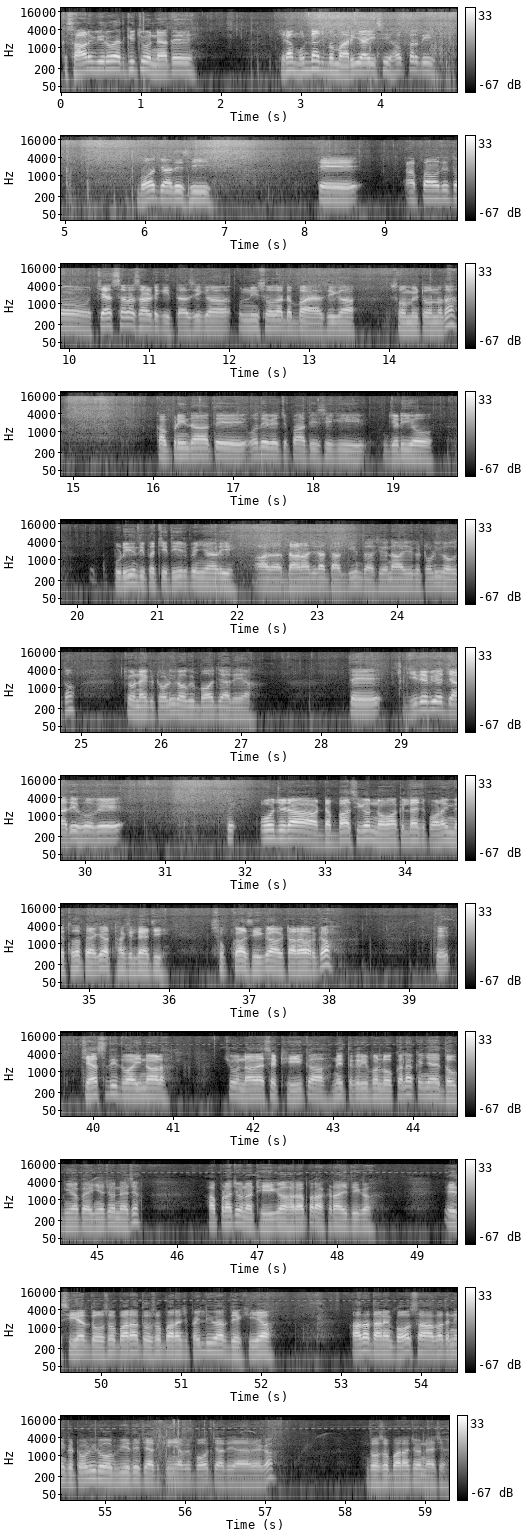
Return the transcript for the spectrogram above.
ਕਿਸਾਨ ਵੀਰੋ, ਐਤਕੀ ਝੋਨਿਆਂ ਤੇ ਜਿਹੜਾ ਮੁੱਢਾਂ 'ਚ ਬਿਮਾਰੀ ਆਈ ਸੀ, ਹੌਪਰ ਦੀ, ਬਹੁਤ ਜ਼ਿਆਦਾ ਸੀ। ਤੇ ਆਪਾਂ ਉਹਦੇ ਤੋਂ ਚੈਸ ਵਾਲਾ ਸਾਲਟ ਕੀਤਾ ਸੀਗਾ 1900 ਦਾ ਡੱਬਾ ਆਇਆ ਸੀਗਾ ਸੋਮੀਟੋਨ ਦਾ। ਕੰਪਨੀ ਦਾ ਤੇ ਉਹਦੇ ਵਿੱਚ ਪਾਤੀ ਸੀਗੀ ਜਿਹੜੀ ਉਹ ਪੁੜੀ ਹੁੰਦੀ 25 30 ਰੁਪਈਆਂ ਵਾਲੀ ਆ ਦਾਣਾ ਜਿਹੜਾ ਦਾਗੀ ਹੁੰਦਾ ਸੀ ਉਹਨਾਂ ਇਹ ਗਟੋਲੀ ਰੋਗ ਤੋਂ, ਝੋਨਾ ਦੀ ਗਟੋਲੀ ਰੋਗ ਵੀ ਬਹੁਤ ਜ਼ਿਆਦਾ ਆ। ਤੇ ਜਿਹਦੇ ਵੀ ਉਹ ਜ਼ਿਆਦੇ ਹੋਵੇ। ਤੇ ਉਹ ਜਿਹੜਾ ਡੱਬਾ ਸੀ ਉਹ 9 ਕਿੱਲਿਆਂ ਚ ਪਾਉਣਾ ਸੀ, ਮੇਥੋਂ ਤਾਂ ਪੈ ਗਿਆ 8 ਕਿੱਲਿਆਂ ਚ ਹੀ। ਸੁੱਕਾ ਸੀਗਾ, ਅਟਾਰਾ ਵਰਗਾ। ਤੇ ਚੈਸ ਦੀ ਦਵਾਈ ਨਾਲ ਝੋਨਾ ਵੈਸੇ ਠੀਕ ਆ, ਨਹੀਂ ਤਕਰੀਬਨ ਲੋਕਾਂ ਨਾ ਕਈਆਂ ਦੌਗੀਆਂ ਪੈ ਗਈਆਂ ਝੋਨਿਆਂ 'ਚ। ਆਪਣਾ ਝੋਨਾ ਠੀਕ ਆ, ਹਰਾ ਭਰਾ ਖੜਾਜ ਦੀਗਾ। ਇਹ ਸੀਆਰ 212 212 ਚ ਪਹਿਲੀ ਵਾਰ ਦੇਖੀ ਆ। ਆਹ ਦਾਣੇ ਬਹੁਤ ਸਾਫ਼ ਆ, ਤੇ ਨਹੀਂ, ਗਟੋਲੀ ਰੋਗ ਵੀ ਇਹਦੇ ਚ ਐਤਕੀ ਆ, ਵੀ ਬਹੁਤ ਜ਼ਿਆਦਾ ਆਇਆ ਹੋਵੇਗਾ 212 ਝੋਨੇ ਚ।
